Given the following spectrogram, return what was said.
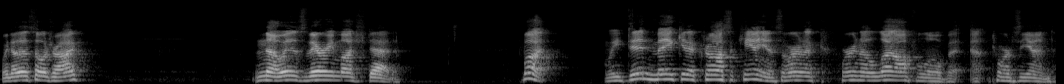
We know this still drive? No, it is very much dead. But we did make it across the canyon, so we're gonna we're gonna let off a little bit at, towards the end.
